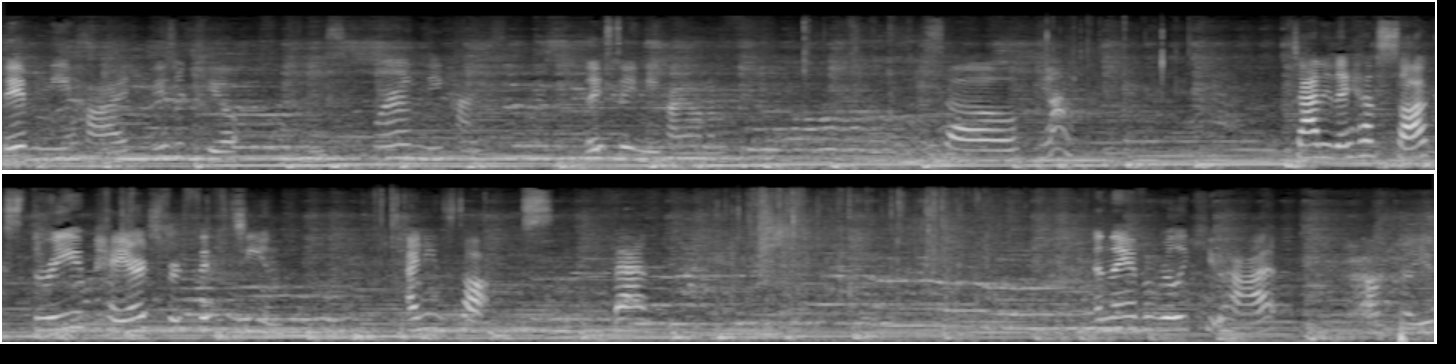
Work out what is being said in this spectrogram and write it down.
They have knee high. These are cute. We're in knee high. They say knee high on them. So, yeah. Daddy, they have socks, three pairs for 15. I need socks. Bad. And they have a really cute hat. I'll show you.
